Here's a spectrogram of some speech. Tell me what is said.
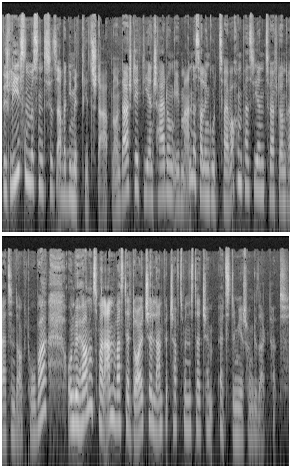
Beschließen müssen das jetzt aber die Mitgliedstaaten. Und da steht die Entscheidung eben an. Das soll in gut zwei Wochen passieren, 12. und 13. Oktober. Und wir hören uns mal an, was der deutsche Landwirtschaftsminister Cem Özdemir schon gesagt hat.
